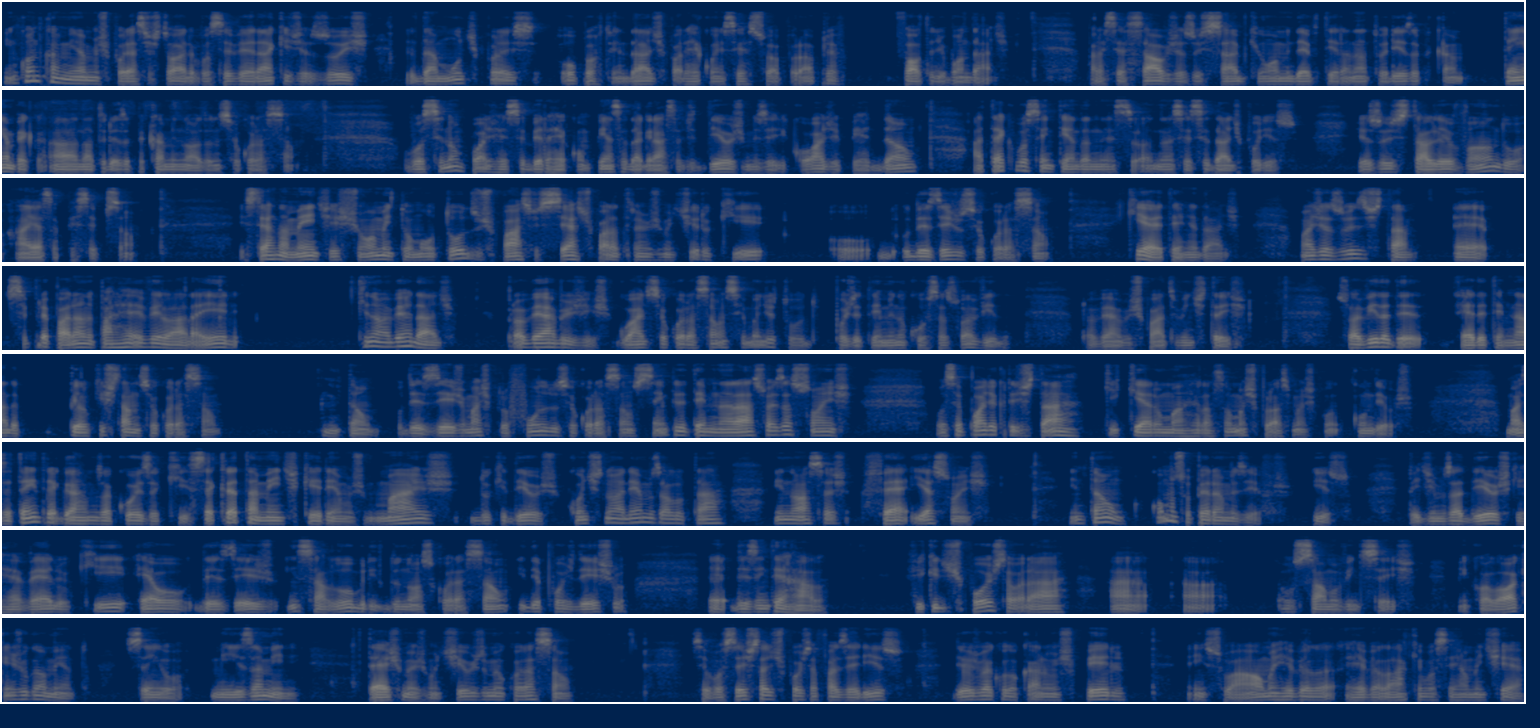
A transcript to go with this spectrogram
Enquanto caminhamos por essa história, você verá que Jesus lhe dá múltiplas oportunidades para reconhecer sua própria falta de bondade. Para ser salvo, Jesus sabe que o homem deve ter a natureza tenha a natureza pecaminosa no seu coração. Você não pode receber a recompensa da graça de Deus, misericórdia e perdão, até que você entenda a necessidade por isso. Jesus está levando a essa percepção. Externamente, este homem tomou todos os passos certos para transmitir o que o, o desejo do seu coração, que é a eternidade. Mas Jesus está é, se preparando para revelar a ele que não é verdade. Provérbios diz: guarde seu coração acima de tudo, pois determina o curso da sua vida. Provérbios 4, 23. Sua vida é determinada pelo que está no seu coração. Então, o desejo mais profundo do seu coração sempre determinará suas ações. Você pode acreditar que quer uma relação mais próxima com Deus, mas até entregarmos a coisa que secretamente queremos mais do que Deus, continuaremos a lutar em nossas fé e ações. Então, como superamos isso? Pedimos a Deus que revele o que é o desejo insalubre do nosso coração e depois deixe-lo é, desenterrá-lo. Fique disposto a orar a, a, o Salmo 26. Me coloque em julgamento, Senhor, me examine, teste meus motivos do meu coração. Se você está disposto a fazer isso, Deus vai colocar um espelho em sua alma e revelar, revelar quem você realmente é.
